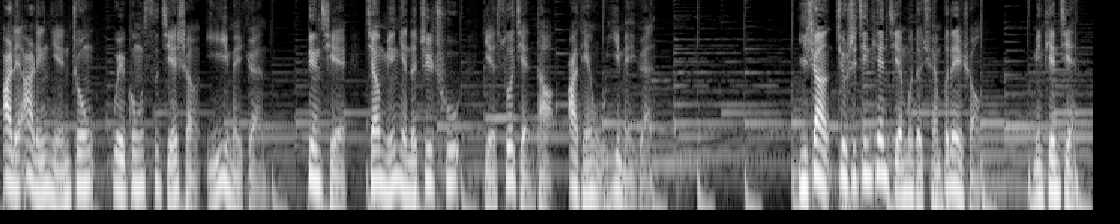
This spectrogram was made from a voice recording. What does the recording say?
2020年中为公司节省一亿美元，并且将明年的支出也缩减到二点五亿美元。以上就是今天节目的全部内容，明天见。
